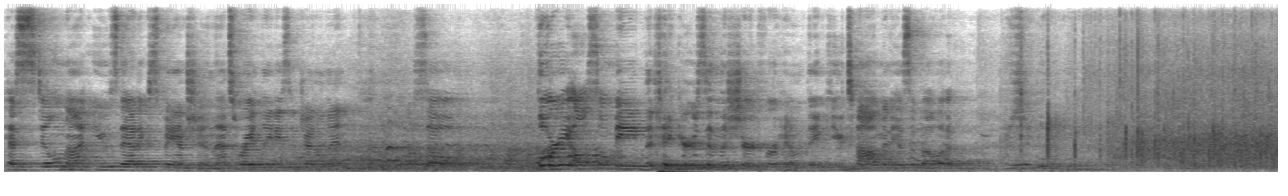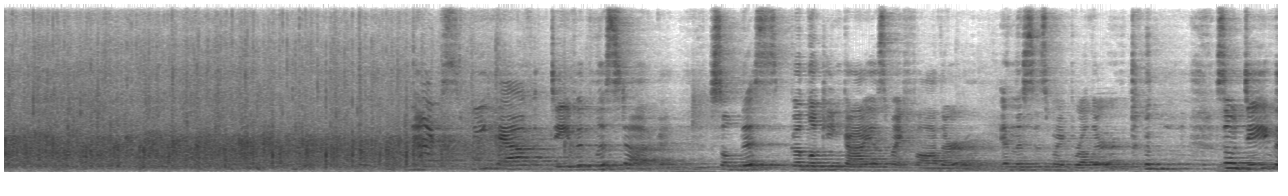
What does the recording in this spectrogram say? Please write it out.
has still not used that expansion. That's right, ladies and gentlemen. So Lori also made the knickers and the shirt for him. Thank you, Tom and Isabella. David Listog. So this good-looking guy is my father, and this is my brother. so David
